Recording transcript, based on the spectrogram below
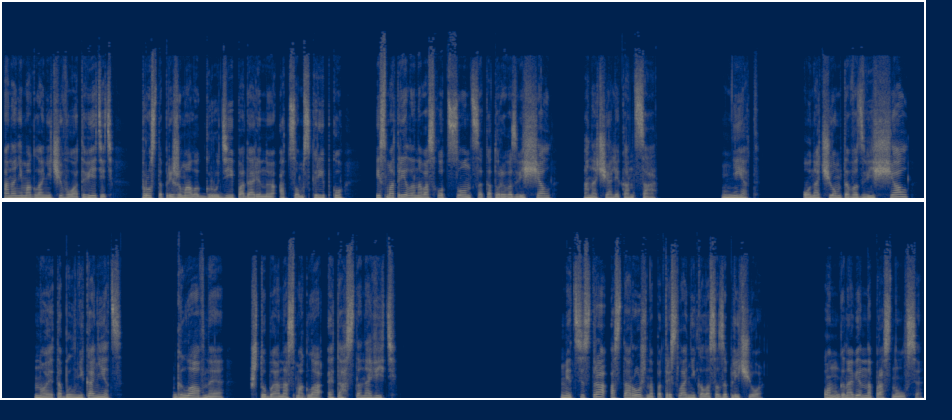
Она не могла ничего ответить, просто прижимала к груди подаренную отцом скрипку и смотрела на восход солнца, который возвещал о начале конца. Нет, он о чем-то возвещал, но это был не конец. Главное — чтобы она смогла это остановить. Медсестра осторожно потрясла Николаса за плечо. Он мгновенно проснулся.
